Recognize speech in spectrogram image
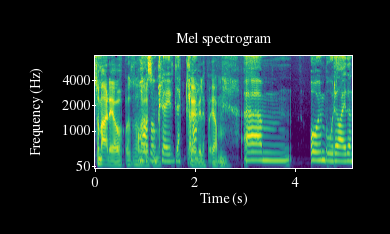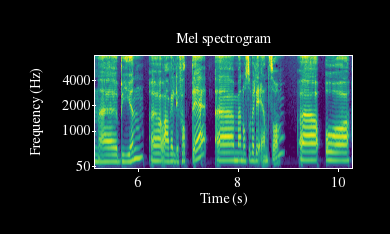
Som er det å å Å ha sånn kløyvd leppe. kløyv. Ja, mm. Um, og hun bor da i denne byen uh, og er veldig fattig, uh, men også veldig ensom. Og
